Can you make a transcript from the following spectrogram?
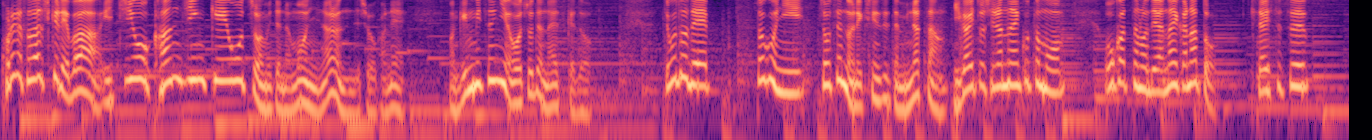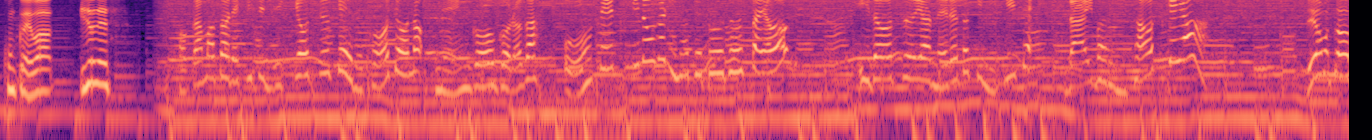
これが正しければ一応肝心系王朝みたいなもんになるんでしょうかね、まあ、厳密には王朝ではないですけど。ということで特に朝鮮の歴史については皆さん意外と知らないことも多かったのではないかなと期待しつつ今回は以上です。岡本歴史実況中継で好評の年号語呂が音声付き動画になって登場したよ。移動中や寝るときに聞いてライバルに差をつけよう。ではまた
